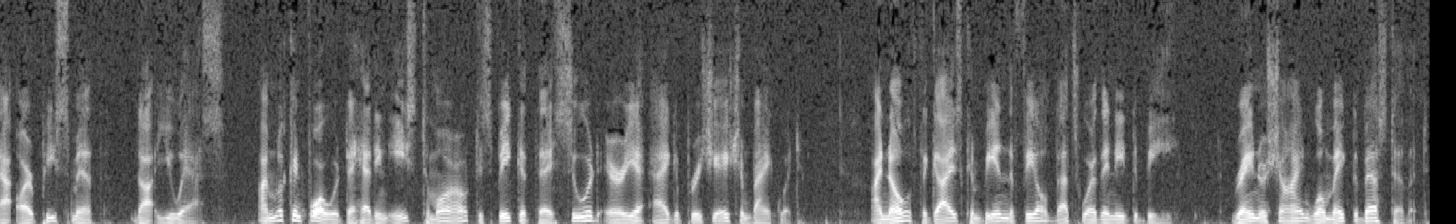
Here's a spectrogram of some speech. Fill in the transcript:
at rpsmith.us. I'm looking forward to heading east tomorrow to speak at the Seward Area Ag Appreciation Banquet. I know if the guys can be in the field, that's where they need to be. Rain or shine, we'll make the best of it.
